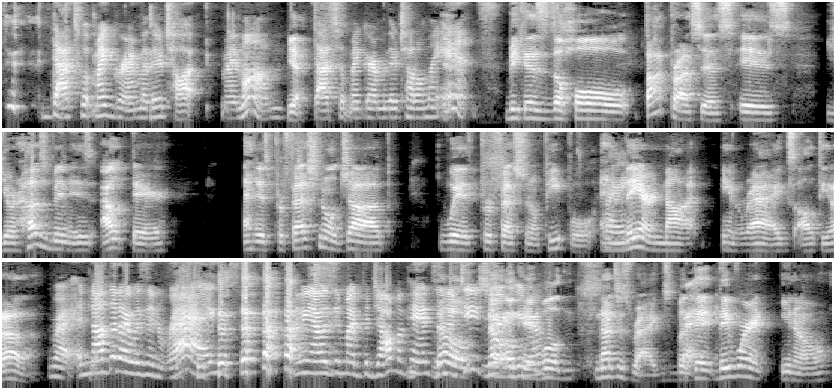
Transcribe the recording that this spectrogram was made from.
that's what my grandmother taught my mom. Yeah. That's what my grandmother taught all my Yeah. aunts. because the whole thought process is your husband is out there at his professional job with professional people and Right. they are not in rags all tirada. Right. And not that I was in rags. I mean, I was in my pajama pants and a no, shirt. no, okay, you know? well, not just rags, but they, Right. they weren't, you know,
